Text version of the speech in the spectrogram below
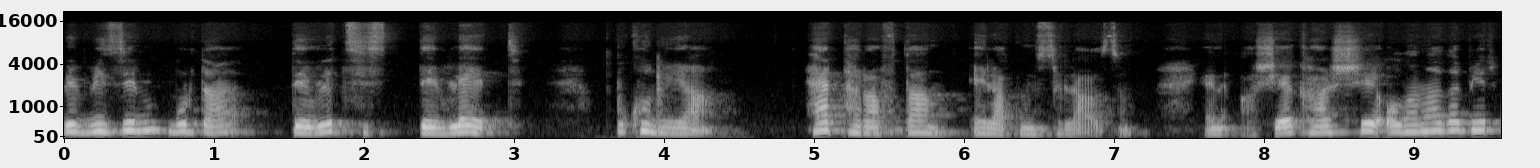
Ve bizim burada devlet devlet bu konuya her taraftan el atması lazım. Yani aşıya karşı olana da bir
